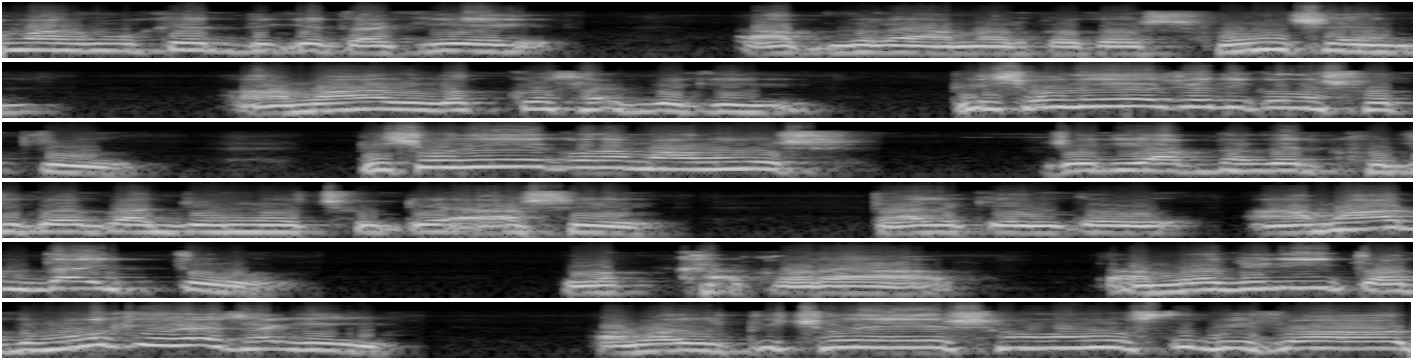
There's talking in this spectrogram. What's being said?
আমার মুখের দিকে তাকিয়ে আপনারা আমার কথা শুনছেন, আমার লক্ষ্য থাকবে কি, পিছনে যদি কোনো শত্রু, পিছনে কোনো মানুষ যদি আপনাদের ক্ষতি করবার জন্য ছুটে আসে, তাহলে কিন্তু আমার দায়িত্ব রক্ষা করা। আমরা যদি তদমুখী হয়ে থাকি আমাদের পিছনে সমস্ত বিপদ,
